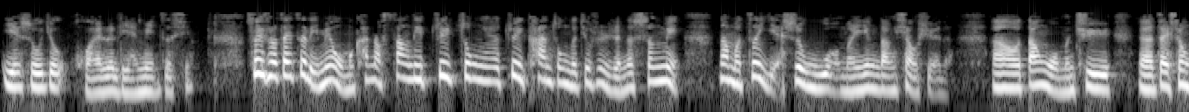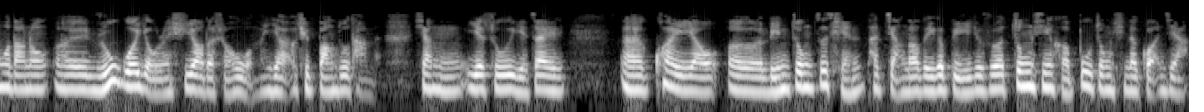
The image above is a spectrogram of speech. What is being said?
耶稣就怀了怜悯之心。所以说，在这里面，我们看到上帝最重要、最看重的就是人的生命。那么，这也是我们应当效学的。呃，当我们去呃在生活当中，呃，如果有人需要的时候，我们也要去帮助他们。像耶稣也在呃快要呃临终之前，他讲到的一个比喻，就是说忠心和不忠心的管家。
